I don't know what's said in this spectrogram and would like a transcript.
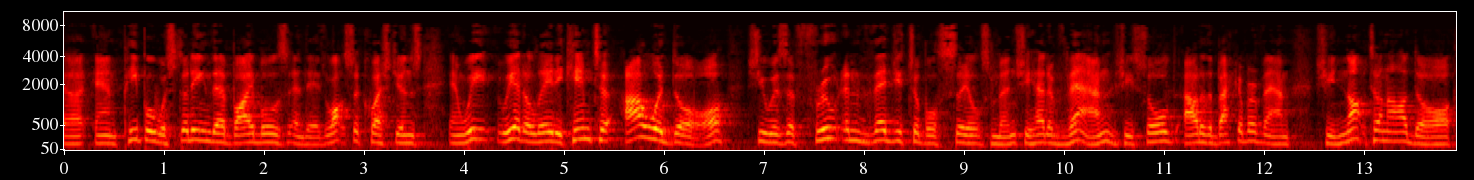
uh, and people were studying their Bibles, and they had lots of questions. And we, we had a lady came to our door. She was a fruit and vegetable salesman. She had a van. She sold out of the back of her van. She knocked on our door,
